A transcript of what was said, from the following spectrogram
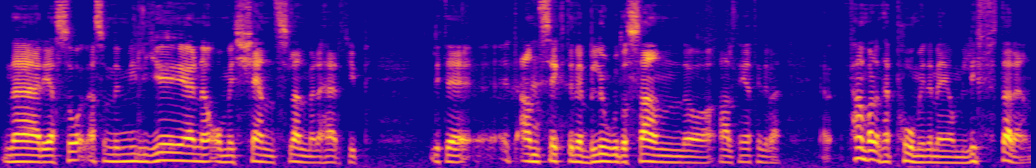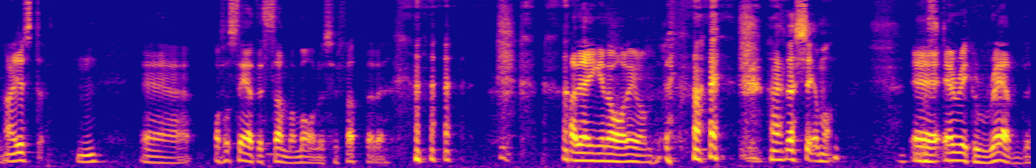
När jag såg, alltså med miljöerna och med känslan med det här typ Lite ett ansikte med blod och sand och allting. Jag tänkte bara Fan vad den här påminner mig om Liftaren. Ja, just det. Mm. Eh, och så säger jag att det är samma manusförfattare. Hade jag ingen aning om. Nej, där ser man. Eh, Eric Red,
